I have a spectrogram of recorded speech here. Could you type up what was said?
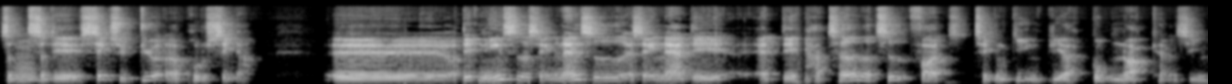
Så, mm. så det er sindssygt dyrt at producere. Øh, og det er den ene side af sagen. Den anden side af sagen er, at det, at det har taget noget tid for, at teknologien bliver god nok, kan man sige.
